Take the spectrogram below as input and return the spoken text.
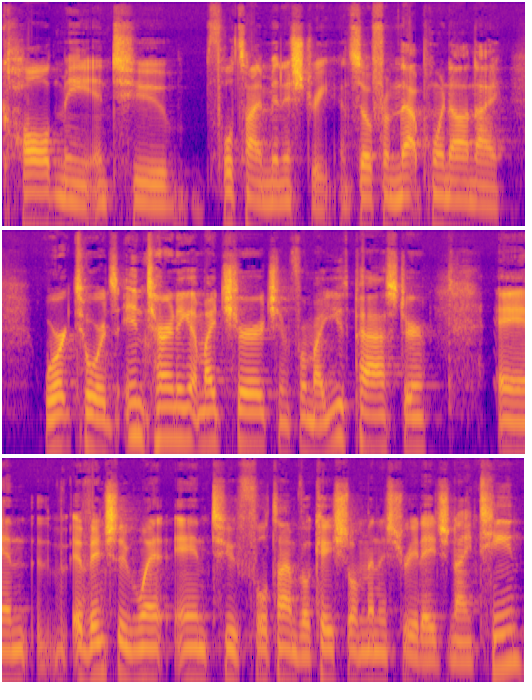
called me into full time ministry. And so, from that point on, I worked towards interning at my church and for my youth pastor and eventually went into full time vocational ministry at age 19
